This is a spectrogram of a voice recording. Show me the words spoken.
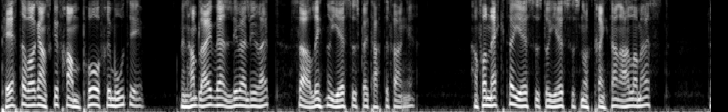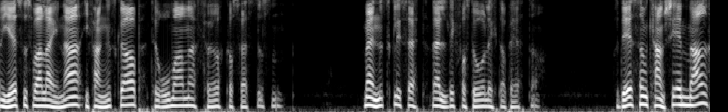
Peter var ganske frampå og frimodig, men han blei veldig, veldig redd, særlig når Jesus blei tatt til fange. Han fornekta Jesus da Jesus nok trengte han aller mest, når Jesus var aleine i fangenskap til romerne før korsfestelsen. Menneskelig sett veldig forståelig av Peter. Og det som kanskje er mer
